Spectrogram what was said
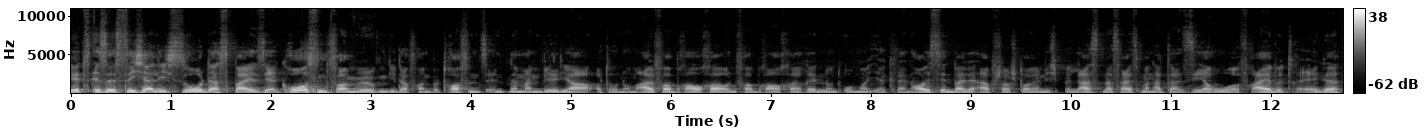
Jetzt ist es sicherlich so, dass bei sehr großen Vermögen, die davon betroffen sind, ne, man will ja Otto Normalverbraucher und Verbraucherinnen und Oma ihr klein Häuschen bei der Erbschaftssteuer nicht belasten. Das heißt, man hat da sehr hohe Freibeträge.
